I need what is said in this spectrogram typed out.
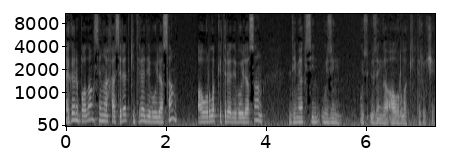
Әгәр балаң сиңа хәсрәт китерә дип уйласаң, авырлык китерә дип уйласаң, Димәк, син үзең үз-үзеңә авырлык китерүче.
